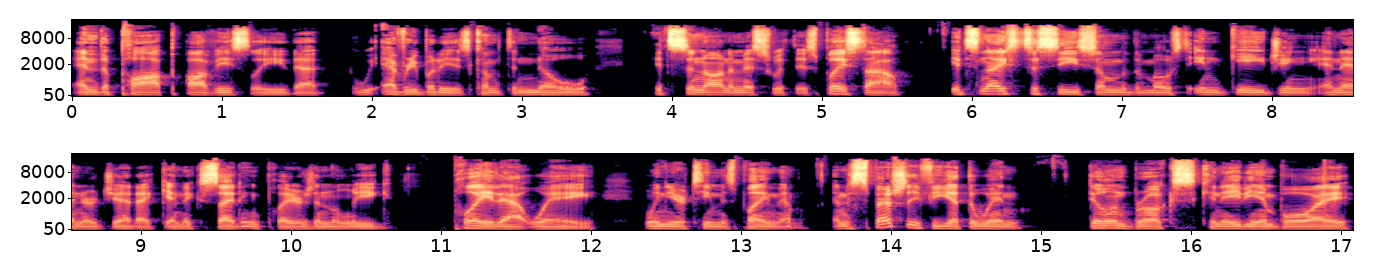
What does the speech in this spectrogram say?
and the pop, obviously, that everybody has come to know it's synonymous with this play style. It's nice to see some of the most engaging and energetic and exciting players in the league play that way when your team is playing them. And especially if you get the win. Dillon Brooks, Canadian boy,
